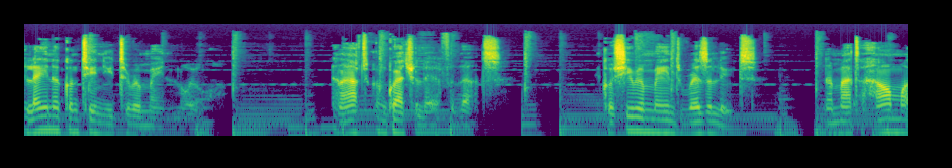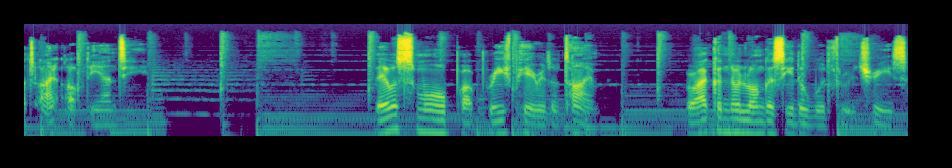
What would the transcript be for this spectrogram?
Elena continued to remain. And I have to congratulate her for that, because she remained resolute no matter how much I upped the ante. There were small but brief periods of time where I could no longer see the wood through the trees.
